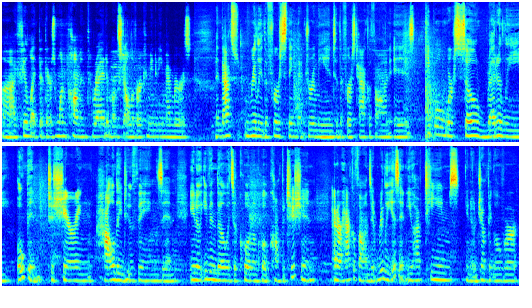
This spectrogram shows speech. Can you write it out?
Uh, I feel like that there's one common thread amongst all of our community members and that's really the first thing that drew me into the first hackathon is people were so readily open to sharing how they do things. And you know even though it's a quote unquote competition at our hackathons it really isn't. You have teams you know jumping over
